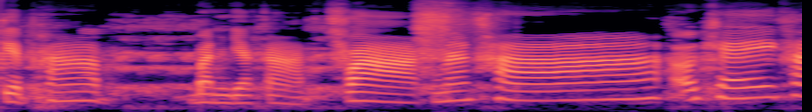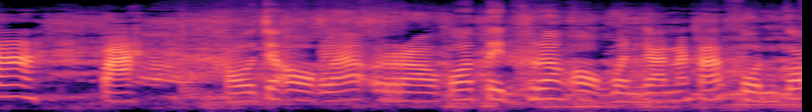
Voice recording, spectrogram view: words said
เก็บภาพบรรยากาศฝากนะคะ โอเคค่ะไปเขาจะออกแล้วเราก็ติดเครื่องออกเหมือนกันนะคะ ฝนก็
